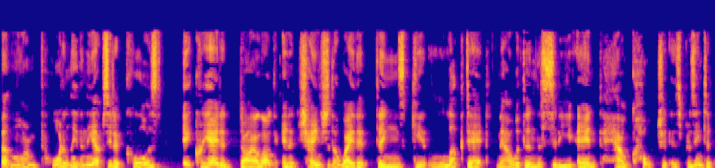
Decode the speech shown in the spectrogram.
But more importantly than the upset it caused, it created dialogue and a change to the way that things get looked at now within the city and how culture is presented.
